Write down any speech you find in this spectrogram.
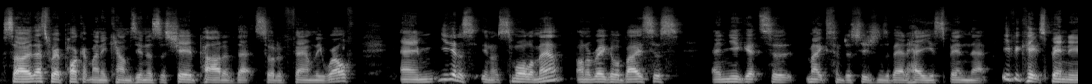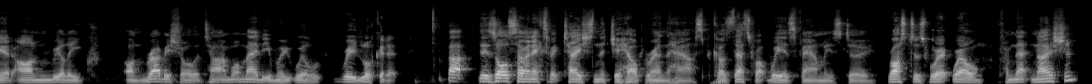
So that's where pocket money comes in as a shared part of that sort of family wealth. And you get a you know, small amount on a regular basis and you get to make some decisions about how you spend that. If you keep spending it on really on rubbish all the time, well, maybe we will relook at it. But there's also an expectation that you help around the house because that's what we as families do. Rosters work well from that notion,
